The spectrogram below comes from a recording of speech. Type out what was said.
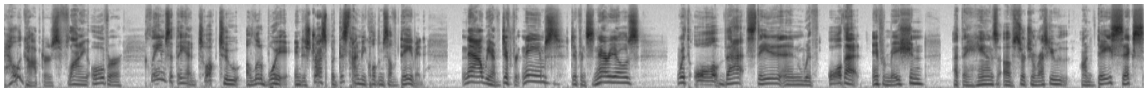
helicopters flying over claims that they had talked to a little boy in distress, but this time he called himself David. Now we have different names, different scenarios. With all that stated and with all that information at the hands of search and rescue, on day six,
